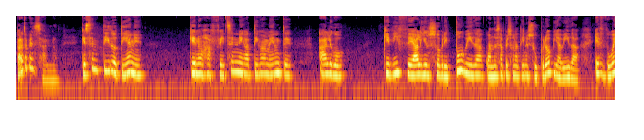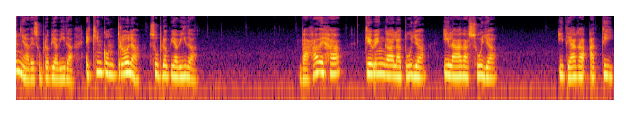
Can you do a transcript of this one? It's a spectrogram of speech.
Párate a pensarlo. ¿Qué sentido tiene que nos afecte negativamente algo ¿Qué dice alguien sobre tu vida cuando esa persona tiene su propia vida, es dueña de su propia vida, es quien controla su propia vida. ¿Vas a dejar que venga la tuya y la haga suya y te haga a ti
